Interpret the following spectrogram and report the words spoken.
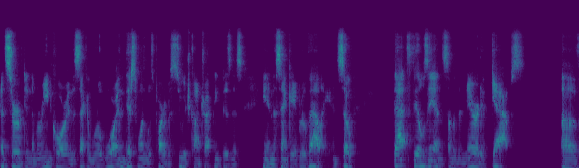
had served in the Marine Corps in the Second World War, and this one was part of a sewage contracting business in the San Gabriel Valley. And so that fills in some of the narrative gaps of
